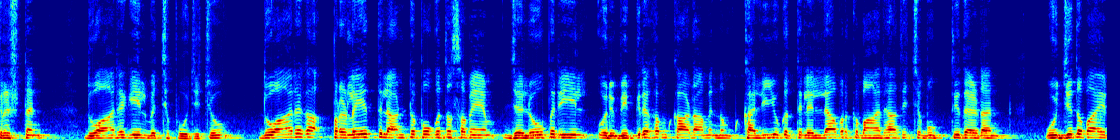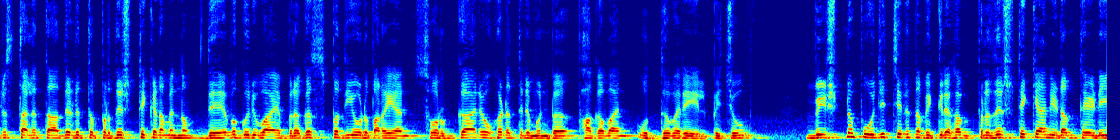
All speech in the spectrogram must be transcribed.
കൃഷ്ണൻ ദ്വാരകയിൽ വെച്ച് പൂജിച്ചു. ദ്വാരക പ്രളയത്തിൽ ആണ്ടുപോകുന്ന സമയം ജലോപരിയിൽ ഒരു വിഗ്രഹം കാണാമെന്നും കലിയുഗത്തിൽ എല്ലാവർക്കും ആരാധിച്ച് മുക്തി തേടാൻ ഉചിതമായൊരു സ്ഥലത്ത് അതെടുത്ത് പ്രതിഷ്ഠിക്കണമെന്നും ദേവഗുരുവായ ബൃഹസ്പതിയോട് പറയാൻ സ്വർഗാരോഹണത്തിന് മുൻപ് ഭഗവാൻ ഉദ്ധവരെ ഏൽപ്പിച്ചു. വിഷ്ണു പൂജിച്ചിരുന്ന വിഗ്രഹം പ്രതിഷ്ഠിക്കാനിടം തേടി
